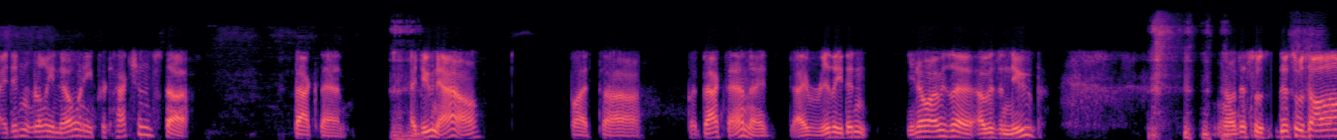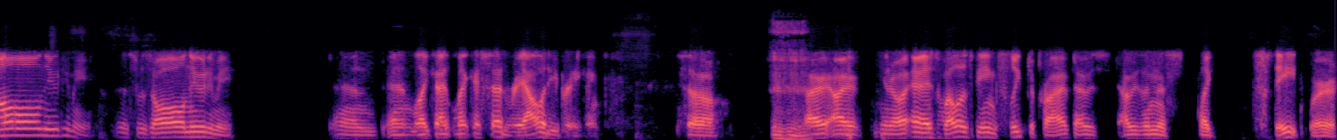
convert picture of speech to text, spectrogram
I didn't really know any protection stuff back then. Mm-hmm. I do now, but uh, but back then, I I really didn't. You know, I was a I was a noob. you know, this was this was all new to me. This was all new to me, and and like I like I said, reality breaking. So mm-hmm. I, I you know as well as being sleep deprived, I was I was in this like state where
